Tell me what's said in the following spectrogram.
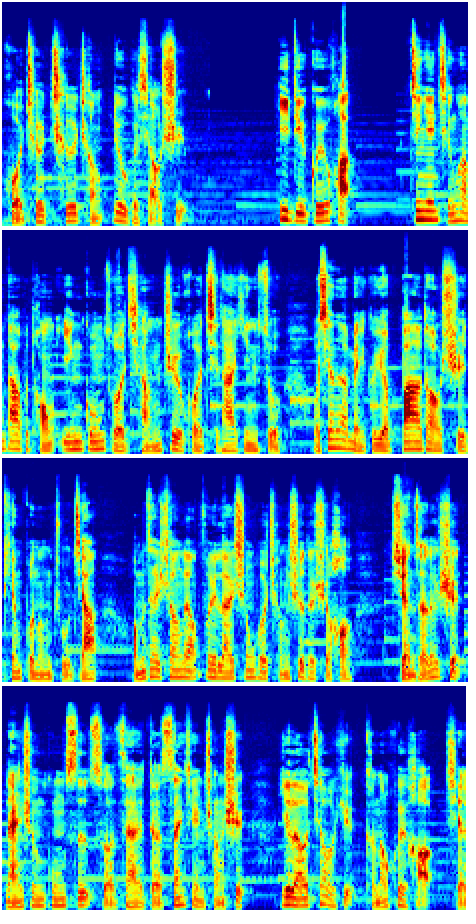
火车车程六个小时。异地规划，今年情况大不同，因工作强制或其他因素，我现在每个月八到十天不能住家。我们在商量未来生活城市的时候。选择的是男生公司所在的三线城市，医疗教育可能会好，且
